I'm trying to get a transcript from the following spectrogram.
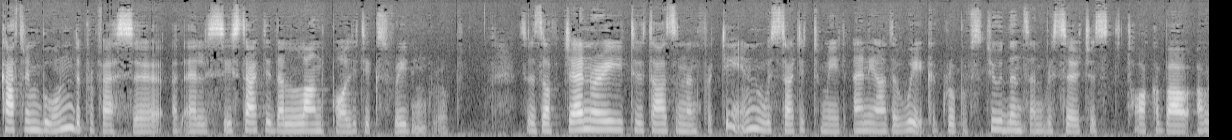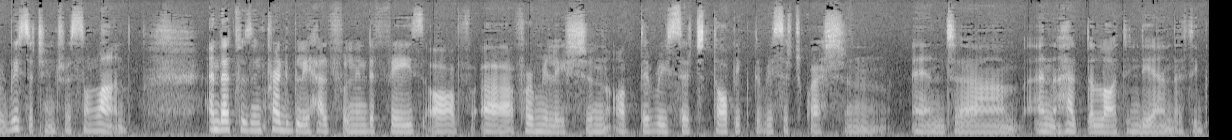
Catherine Boone, the professor at LSE, started a land politics reading group. So, as of January 2014, we started to meet any other week, a group of students and researchers to talk about our research interests on land. And that was incredibly helpful in the phase of uh, formulation of the research topic, the research question, and, um, and helped a lot in the end, I think.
